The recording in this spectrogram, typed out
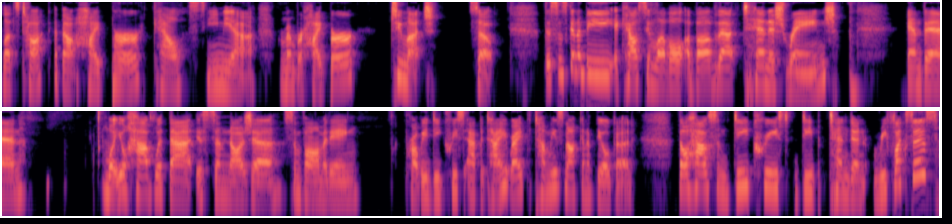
let's talk about hypercalcemia. Remember, hyper, too much so this is going to be a calcium level above that 10 ish range. And then what you'll have with that is some nausea, some vomiting, probably decreased appetite, right? The tummy's not going to feel good. They'll have some decreased deep tendon reflexes,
